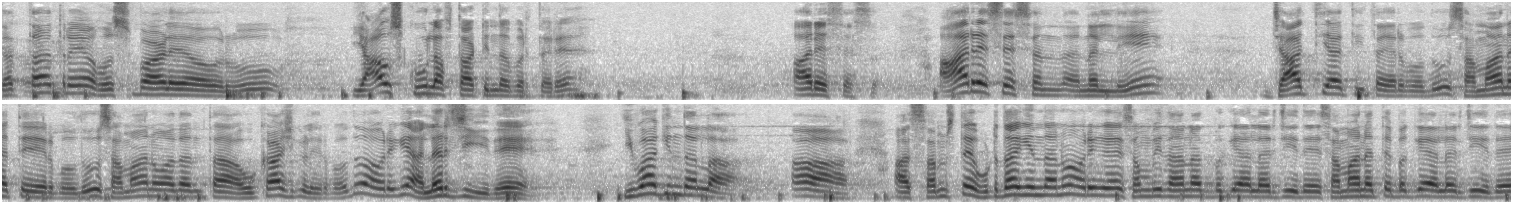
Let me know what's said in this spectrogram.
ದತ್ತಾತ್ರೇಯ ಹೊಸಬಾಳೆ ಅವರು ಯಾವ ಸ್ಕೂಲ್ ಆಫ್ ಥಾಟಿಂದ ಬರ್ತಾರೆ? R S S R S ಎಸ್ನಲ್ಲಿ ಜಾತ್ಯತೀತ ಇರ್ಬೋದು, ಸಮಾನತೆ ಇರ್ಬೋದು ಸಮಾನವಾದಂಥ ಅವಕಾಶಗಳಿರ್ಬೋದು, ಅವರಿಗೆ ಅಲರ್ಜಿ ಇದೆ. ಇವಾಗಿಂದಲ್ಲ, ಆ ಆ ಸಂಸ್ಥೆ ಹುಟ್ಟಿದಾಗಿಂದನೂ ಅವರಿಗೆ ಸಂವಿಧಾನದ ಬಗ್ಗೆ ಅಲರ್ಜಿ ಇದೆ, ಸಮಾನತೆ ಬಗ್ಗೆ ಅಲರ್ಜಿ ಇದೆ,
